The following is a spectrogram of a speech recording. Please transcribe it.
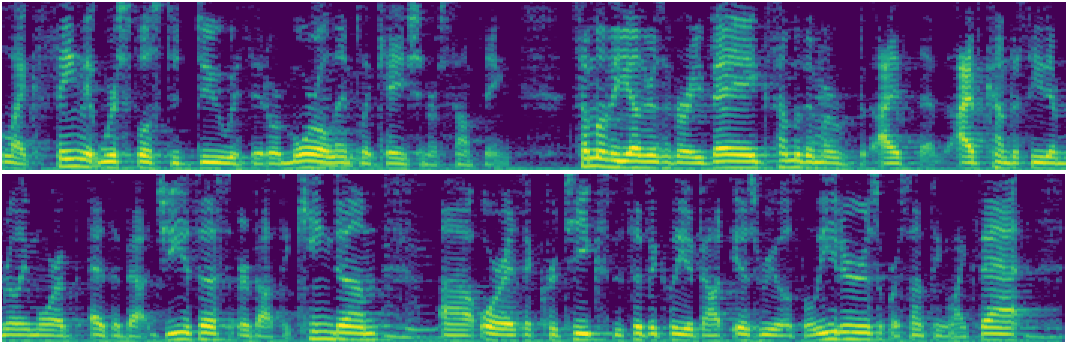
like thing that we're supposed to do with it or moral mm-hmm. implication or something. Some of the others are very vague. Some of them are, I, I've come to see them really more as about Jesus or about the kingdom mm-hmm. uh, or as a critique specifically about Israel's leaders or something like that. Mm-hmm.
